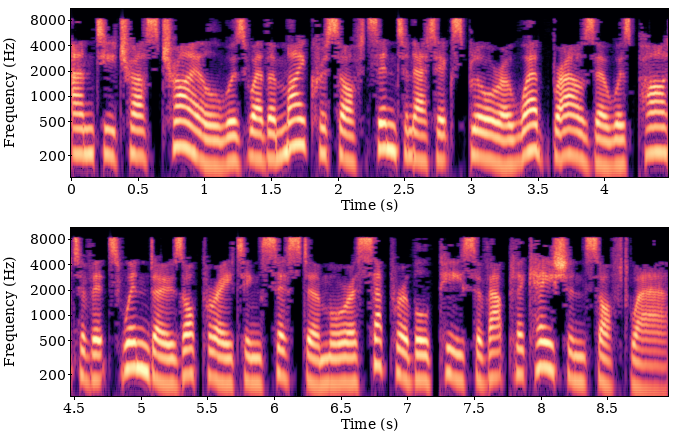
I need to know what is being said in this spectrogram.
antitrust trial was whether Microsoft's Internet Explorer web browser was part of its Windows operating system or a separable piece of application software.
